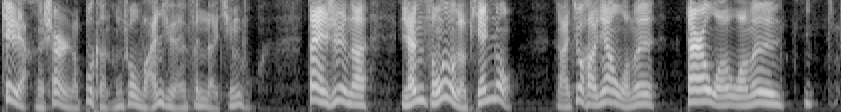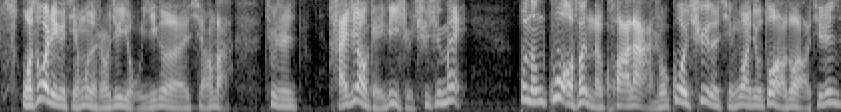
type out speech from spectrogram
这两个事儿呢，不可能说完全分得清楚。但是呢，人总有个偏重啊，就好像我们，当然我我们我做这个节目的时候就有一个想法，就是还是要给历史去去魅，不能过分的夸大，说过去的情况就多少多少。其实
